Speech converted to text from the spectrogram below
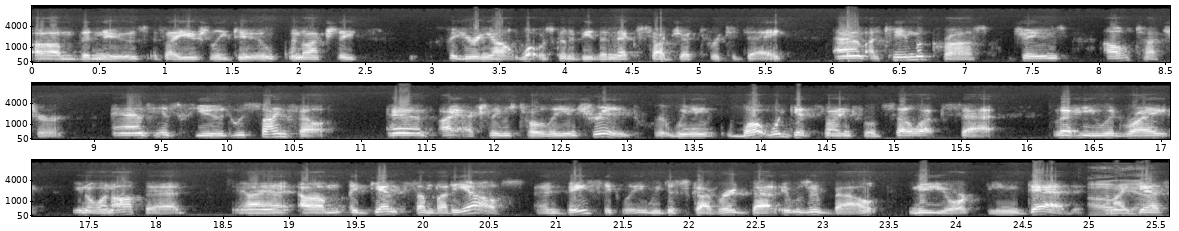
um, the news as I usually do, and actually figuring out what was going to be the next subject for today, and I came across James Altucher and his feud with Seinfeld, and I actually was totally intrigued. I mean, what would get Seinfeld so upset that he would write, you know, an op-ed uh, um, against somebody else? And basically, we discovered that it was about New York being dead, Oh, and I yeah. guess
